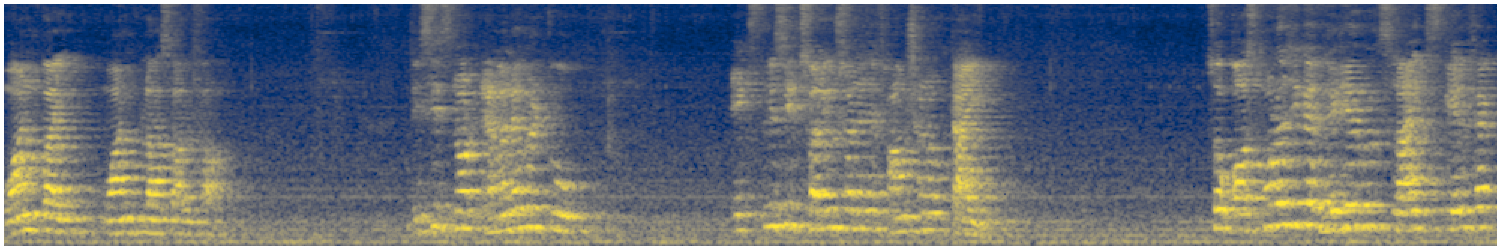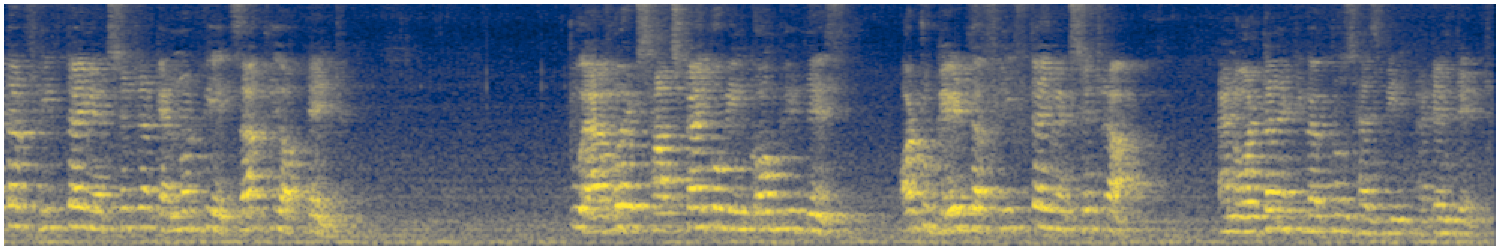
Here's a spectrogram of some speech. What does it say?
1 by 1 plus alpha. This is not amenable to explicit solution as a function of time. So cosmological variables like scale factor, flip time, etc. cannot be exactly obtained. To avoid such type of incompleteness or to get the flip time, etc., an alternative approach has been attempted.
